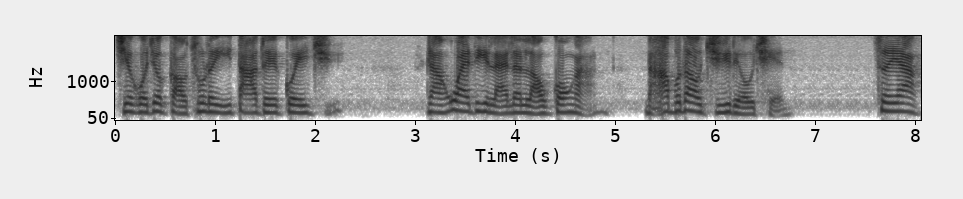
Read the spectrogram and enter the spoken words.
结果就搞出了一大堆规矩，让外地来的劳工啊拿不到居留权，这样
